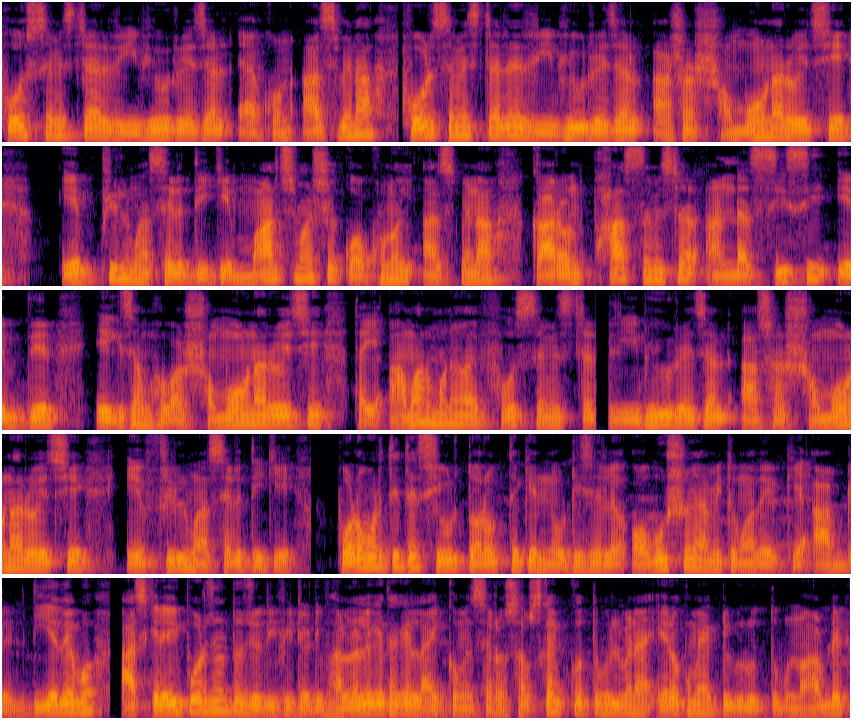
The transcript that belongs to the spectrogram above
ফোর্থ সেমিস্টারের রিভিউ রেজাল্ট এখন আসবে না। ফোর্থ সেমিস্টারের রিভিউ রেজাল্ট আসার সম্ভাবনা রয়েছে এপ্রিল মাসের দিকে। মার্চ মাসে কখনোই আসবে না, কারণ ফার্স্ট সেমিস্টার আন্ডার সিসিএফদের এক্সাম হওয়ার সম্ভাবনা রয়েছে, তাই আমার মনে হয় ফোর্থ সেমিস্টার রিভিউ রেজাল্ট আসার সম্ভাবনা রয়েছে এপ্রিল মাসের দিকে। পরবর্তীতে সিউর তরফ থেকে নোটিশ এলে অবশ্যই আমি তোমাদেরকে আপডেট দিয়ে দেবো। আজকের এই পর্যন্ত যদি ভিডিওটি ভালো লেগে থাকে লাইক কমেন্ট শেয়ার সাবস্ক্রাইব করতে ভুলবে না। এরকম একটি গুরুত্বপূর্ণ আপডেট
